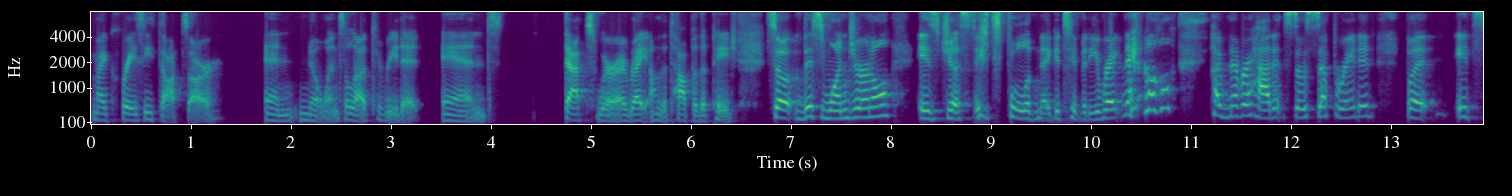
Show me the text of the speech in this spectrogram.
my crazy thoughts are. And no one's allowed to read it. And that's where I write on the top of the page. So this one journal is just it's full of negativity right now. I've never had it so separated, but it's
